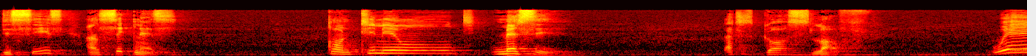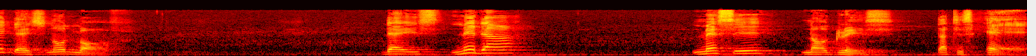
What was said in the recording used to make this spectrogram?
disease and sickness. Continued mercy. That is God's love. Where there is no love, there is neither mercy nor grace. That is hell.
